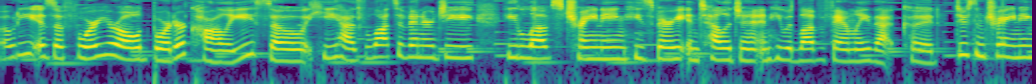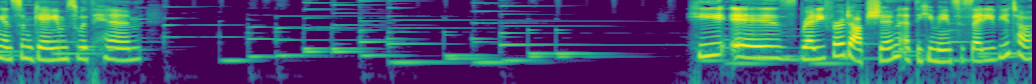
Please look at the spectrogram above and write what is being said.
Odie is a four year old border collie, so he has lots of energy. He loves training. He's very intelligent, and he would love a family that could do some training and some games with him. He is ready for adoption at the Humane Society of Utah.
